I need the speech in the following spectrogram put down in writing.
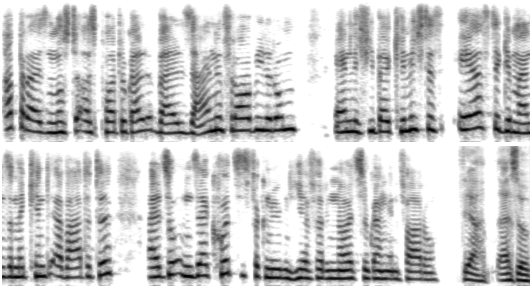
abreisen musste aus Portugal, weil seine Frau wiederum, ähnlich wie bei Kimmich, das erste gemeinsame Kind erwartete. Also ein sehr kurzes Vergnügen hier für den Neuzugang in Faro. Ja, also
